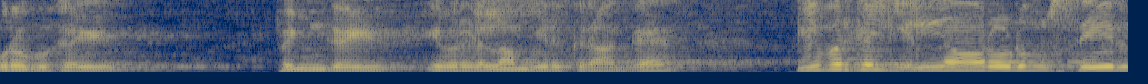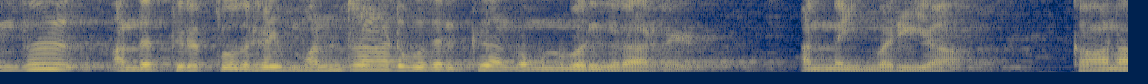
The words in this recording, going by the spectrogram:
உறவுகள் பெண்கள் இவர்களெல்லாம் இருக்கிறாங்க. இவர்கள் எல்லாரோடும் சேர்ந்து அந்த திருத்தூதர்கள் மன்றாடுவதற்கு அங்கே முன் வருகிறார்கள். அன்னை மரியா கானா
